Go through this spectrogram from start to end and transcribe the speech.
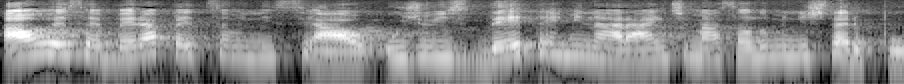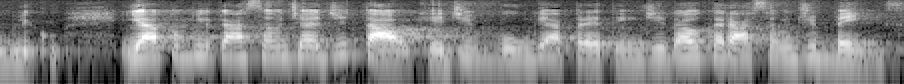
Ao receber a petição inicial, o juiz determinará a intimação do Ministério Público e a publicação de edital que divulgue a pretendida alteração de bens,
